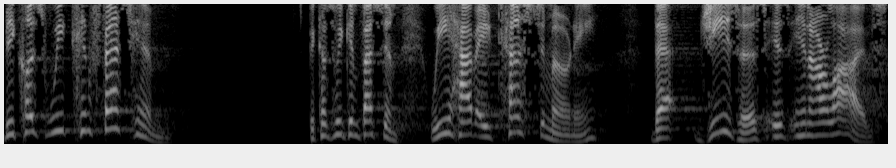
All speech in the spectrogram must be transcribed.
because we confess him. Because we confess him. We have a testimony that Jesus is in our lives.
